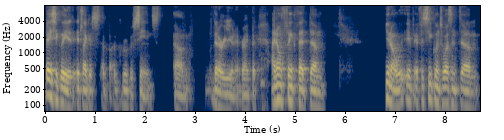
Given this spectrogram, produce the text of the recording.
basically, it's like a group of scenes um, that are a unit, right? But I don't think that. Um, you know, if, if a sequence wasn't um,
